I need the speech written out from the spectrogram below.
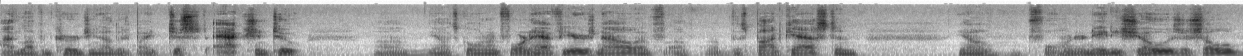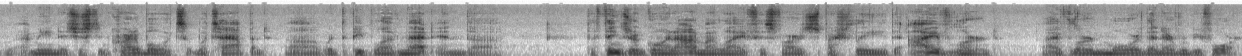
I'd love encouraging others by just action too. Um, you know, it's going on four and a half years now of, of, of, this podcast and, you know, 480 shows or so. I mean, it's just incredible what's what's happened uh, with the people I've met and uh, the things that are going on in my life as far as especially that I've learned. I've learned more than ever before.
